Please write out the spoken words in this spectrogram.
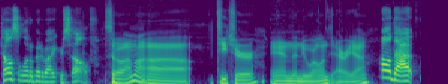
tell us a little bit about yourself. So I'm a uh, teacher in the New Orleans area. Hold up.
